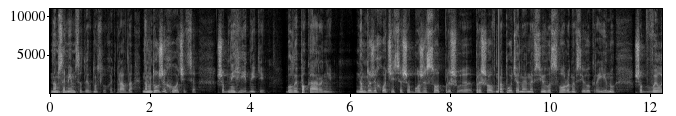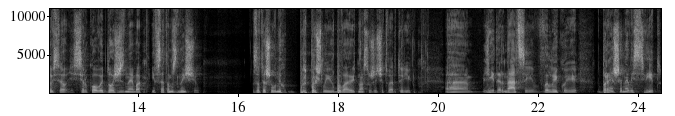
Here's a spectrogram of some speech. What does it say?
Нам самим це дивно слухати, правда? Нам дуже хочеться, щоб негідники були покарані. Нам дуже хочеться, щоб Божий сод прийш- прийшов на Путіна, на всю його свору, на всю його країну, щоб вилився сірковий дощ з неба і все там знищив. За те, що вони прийшли і вбивають нас уже четвертий рік. Е, лідер нації великої бреше на весь світ.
